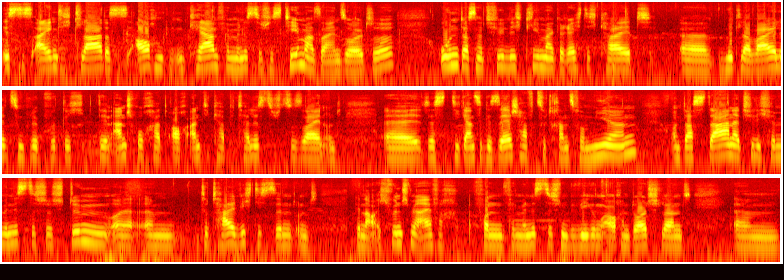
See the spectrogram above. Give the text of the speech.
ist es eigentlich klar, dass es auch ein, ein kernfeministisches Thema sein sollte und dass natürlich Klimagerechtigkeit äh, mittlerweile zum Glück wirklich den Anspruch hat, auch antikapitalistisch zu sein und äh, das, die ganze Gesellschaft zu transformieren und dass da natürlich feministische Stimmen äh, ähm, total wichtig sind und genau, ich wünsche mir einfach von feministischen Bewegungen auch in Deutschland, ähm,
